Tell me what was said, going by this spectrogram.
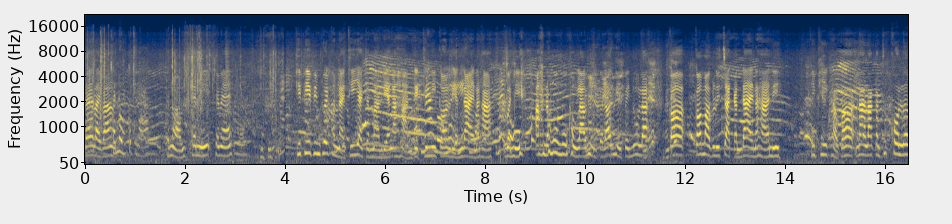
ได้อะไรบ้าง ขนมกับน้ ขนมแค่นี้ใช่ไหมพี่พี่ๆเพื่อนๆคนไหนที่อยากจะมาเลี้ยงอาหารเด็กที่นี่ก็เลี้ยงได้นะคะ วันนี้อะน้องมูมูของเราหนีไปแล้วหนีไปนู่นละก็ก็มาบริจาคกันได้นะคะนี่พี่พี่ๆเขาก็น่ารักกันทุกคนเล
